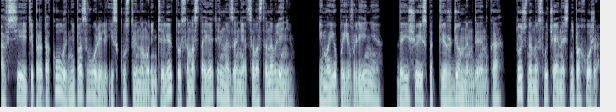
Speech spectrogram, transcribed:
а все эти протоколы не позволили искусственному интеллекту самостоятельно заняться восстановлением. И мое появление, да еще и с подтвержденным ДНК, точно на случайность не похоже.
